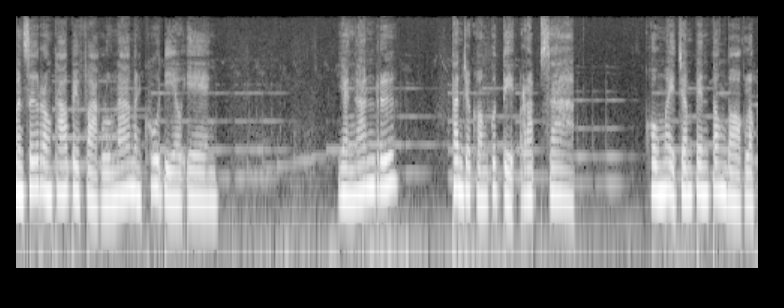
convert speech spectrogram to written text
มันซื้อรองเท้าไปฝากหลวงน้ามันคู่เดียวเอง อย่างนั้นหรือ ท่านเจ้าของกุฏิรับทราบ คงไม่จำเป็นต้องบอกหรอก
